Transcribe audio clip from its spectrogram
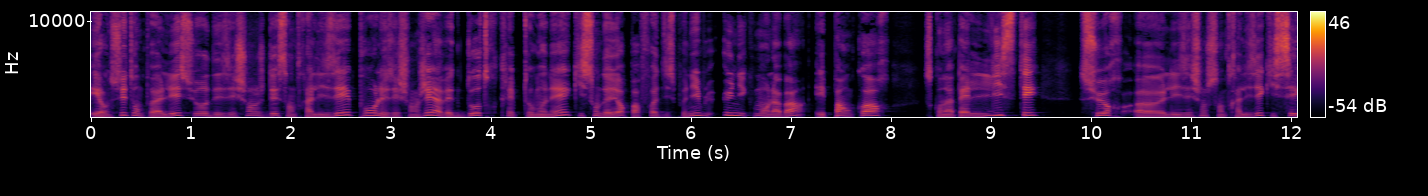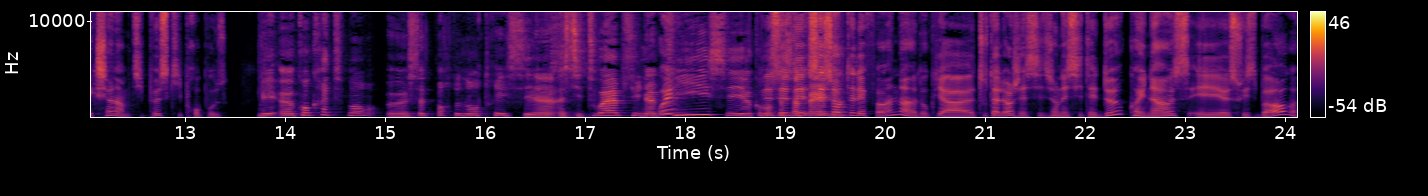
Et ensuite, on peut aller sur des échanges décentralisés pour les échanger avec d'autres crypto-monnaies qui sont d'ailleurs parfois disponibles uniquement là-bas et pas encore ce qu'on appelle listés sur euh, les échanges centralisés qui sélectionnent un petit peu ce qu'ils proposent. Mais euh, concrètement, euh, cette porte d'entrée, c'est un, un site web, c'est une appli, c'est euh, comment ça s'appelle C'est sur le téléphone. Donc, il y a, tout à l'heure, j'en ai cité deux, CoinHouse et Swissborg.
